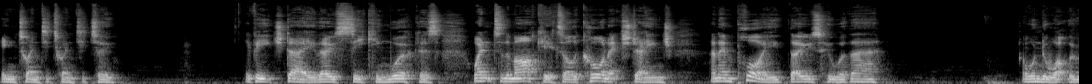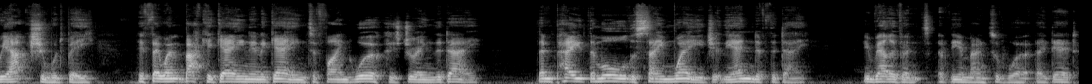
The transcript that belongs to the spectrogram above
in 2022. If each day those seeking workers went to the market or the corn exchange and employed those who were there. I wonder what the reaction would be if they went back again and again to find workers during the day, then paid them all the same wage at the end of the day, irrelevant of the amount of work they did.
